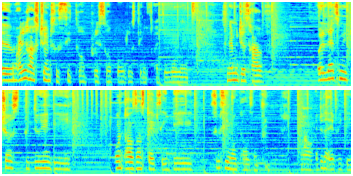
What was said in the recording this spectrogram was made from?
Um, I don't have strength to sit up, press up, all those things at the moment. So, let me just have, or let me just be doing the 1000 steps a day. Seriously, 1000. Wow, I do that every day.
